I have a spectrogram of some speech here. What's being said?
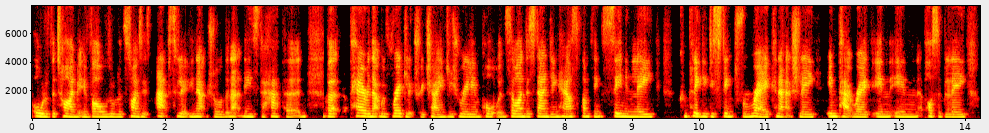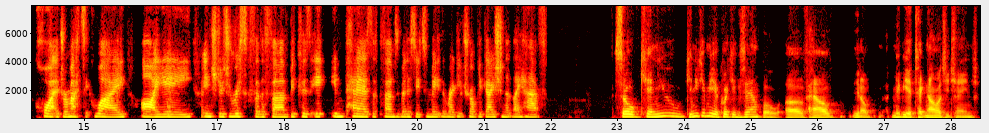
all of the time, it evolves all of the time. So, it's absolutely natural that that needs to happen. But pairing that with regulatory change is really important. So, understanding how something seemingly completely distinct from reg can actually impact reg in in possibly quite a dramatic way i.e introduce risk for the firm because it impairs the firm's ability to meet the regulatory obligation that they have. So can you can you give me a quick example of how you know maybe a technology change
